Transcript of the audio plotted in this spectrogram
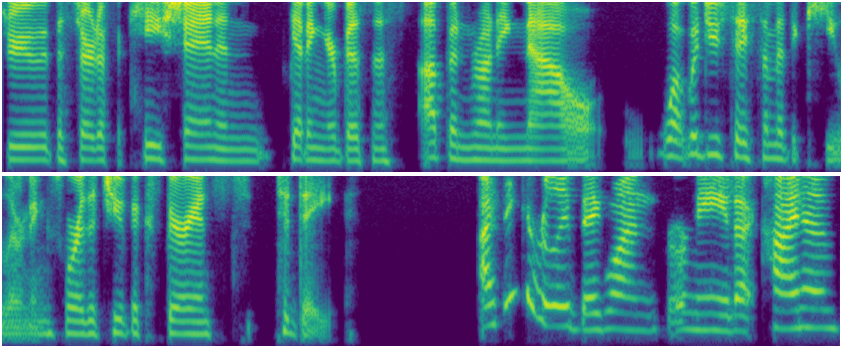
through the certification and getting your business up and running now? What would you say some of the key learnings were that you've experienced to date? I think a really big one for me that kind of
